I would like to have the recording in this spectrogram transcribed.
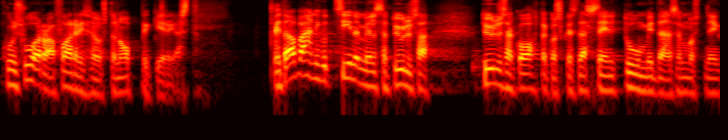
kuin suoraan fariseusten oppikirjasta. Ja tämä on vähän niin kuin siinä mielessä tylsä, tylsä kohta, koska tässä ei nyt tule mitään semmoista niin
